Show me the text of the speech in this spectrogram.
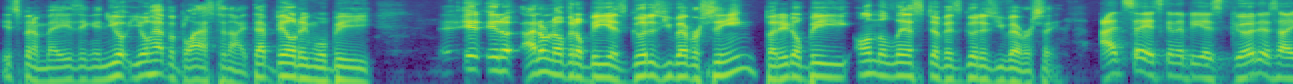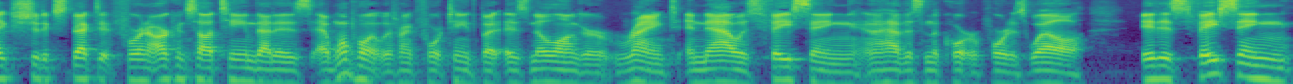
it's been amazing. And you'll you'll have a blast tonight. That building will be. It, it I don't know if it'll be as good as you've ever seen, but it'll be on the list of as good as you've ever seen. I'd say it's going to be as good as I should expect it for an Arkansas team that is at one point was ranked 14th, but is no longer ranked and now is facing, and I have this in the court report as well. It is facing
